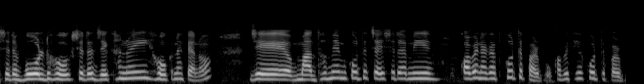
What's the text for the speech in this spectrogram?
সেটা বোল্ড হোক, সেটা যেখানেই হোক না কেন, যে মাধ্যমে আমি করতে চাই সেটা আমি কবে নাগাদ করতে পারব? কবে থেকে করতে পারব?"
